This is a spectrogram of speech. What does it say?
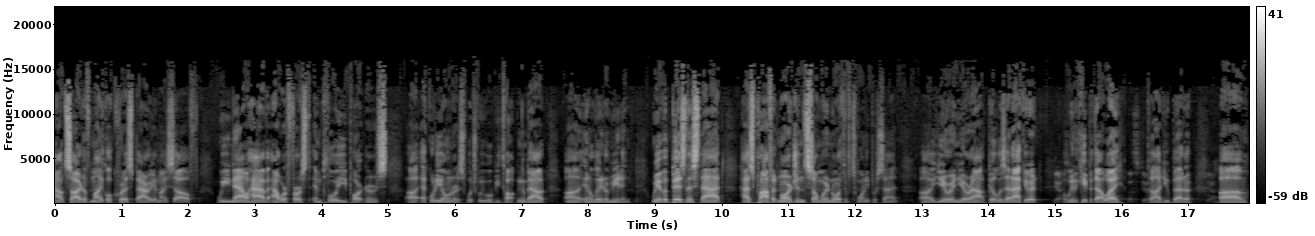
outside of Michael, Chris, Barry, and myself, we now have our first employee partners, uh, equity owners, which we will be talking about uh, in a later meeting. We have a business that has profit margins somewhere north of 20% uh, year in, year out. Bill, is that accurate? Yes. Are we going to keep it that way? Let's do it. God, you better. Um,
